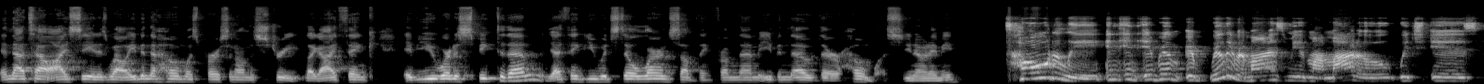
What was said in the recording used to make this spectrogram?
and that's how I see it as well. Even the homeless person on the street, like I think if you were to speak to them, I think you would still learn something from them, even though they're homeless. You know what I mean? Totally, and, and it, re- it really reminds me of my motto, which is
